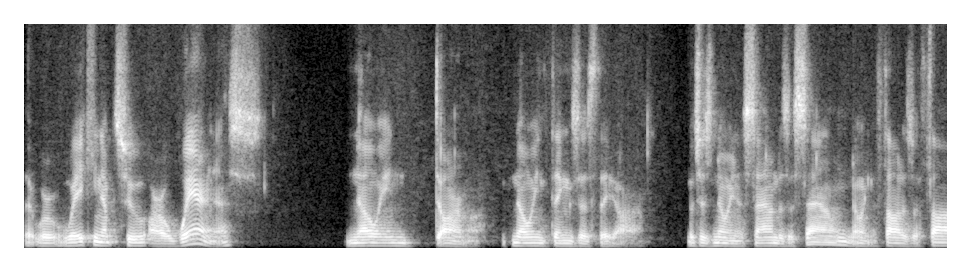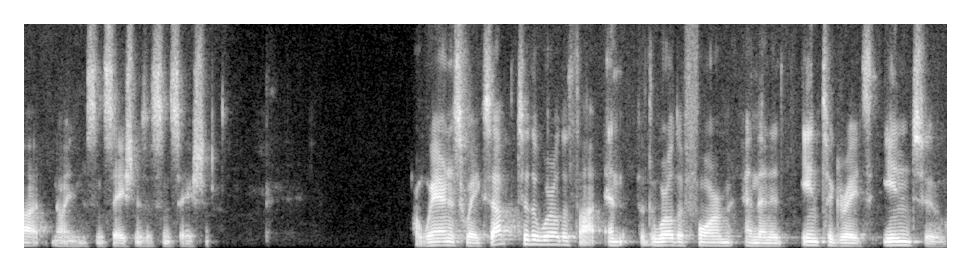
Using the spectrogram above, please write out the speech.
That we're waking up to our awareness, knowing Dharma, knowing things as they are, which is knowing a sound as a sound, knowing a thought as a thought, knowing a sensation as a sensation. Awareness wakes up to the world of thought and the world of form, and then it integrates into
